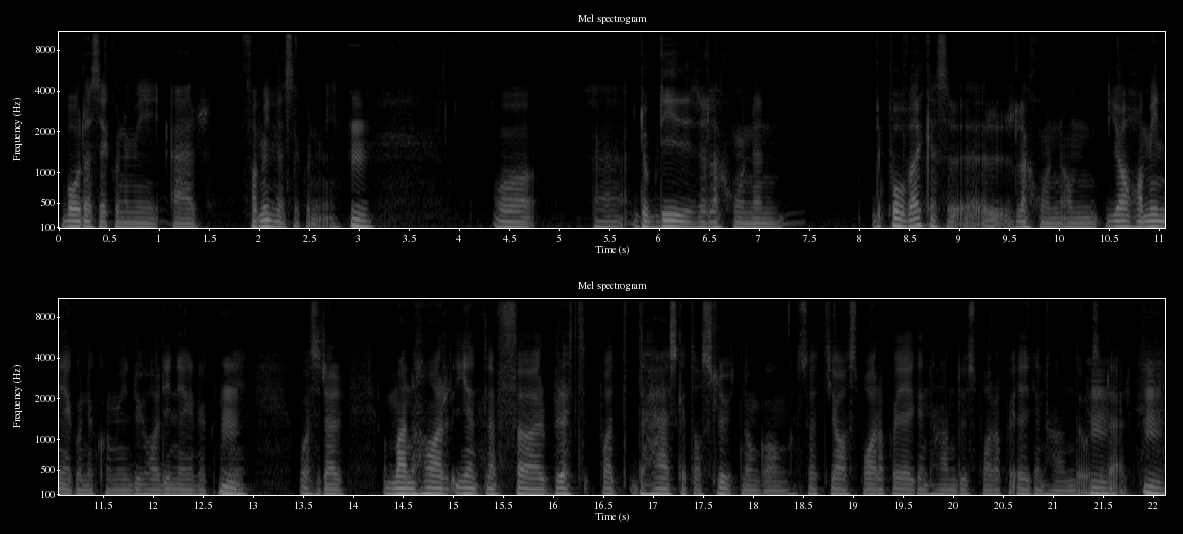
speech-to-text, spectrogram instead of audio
Bådas ekonomi är familjens ekonomi. Mm. Och eh, då blir relationen det påverkas eh, relationen om jag har min egen ekonomi, du har din egen ekonomi. Mm. Och sådär. Man har egentligen förberett på att det här ska ta slut någon gång. Så att jag sparar på egen hand, du sparar på egen hand och Mm. sådär. Mm.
